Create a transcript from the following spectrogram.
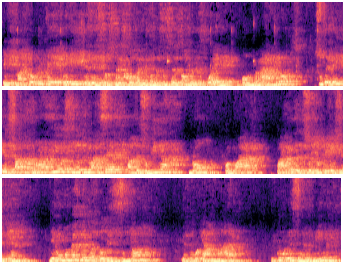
El mayor deleite de estos tres jóvenes o de estos tres hombres fue honrar a Dios. Su deleite estaba en honrar a Dios y ellos lo iban a hacer aunque su vida no formara parte del sueño que ellos tenían. Llegó un momento en donde tú dices, Señor, yo te voy a amar, yo te voy a servir,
